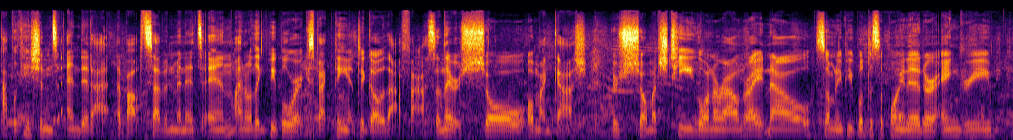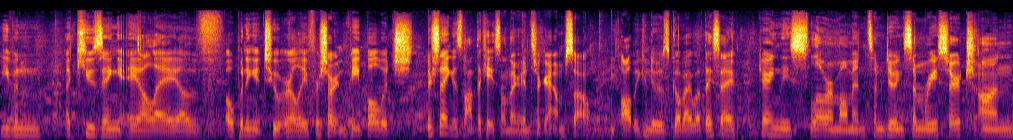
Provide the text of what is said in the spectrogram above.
applications ended at about seven minutes in. I don't think people were expecting it to go that fast. And there's so oh my gosh, there's so much tea going around right now. So many people disappointed or angry, even accusing ALA of opening it too early for certain people, which they're saying is not the case on their Instagram. So all we can do is go by what they say. During these slower moments, I'm doing some research on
